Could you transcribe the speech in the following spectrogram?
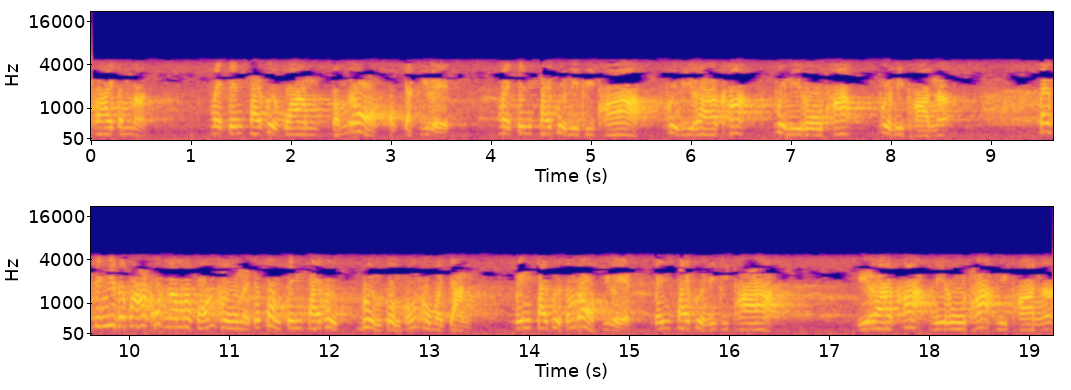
คลายกำหนัด ไม่เป็นไปเพื่อความสำรอกออกจากกิเลสไม่เป็นไปเพื่อนิพิทา เพื่อวิราคะ เพื่อนิโรธะ เพื่อนิพพานะ แต่สิ่งที่ตถาคตนำมาสอนเธอน่ะจะต้องเป็นไปเพื่อเบื้องต้นของพรหมจรรย์เป็นไปเพื่อสำรอกกิเลส เป็นไปเพื่อนิพิทาวิราคะนิโรธะนิพพานะ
